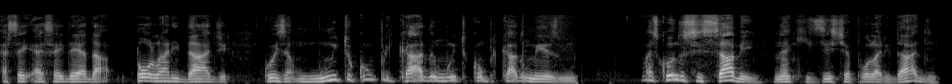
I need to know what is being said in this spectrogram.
essa, essa ideia da polaridade, coisa muito complicada, muito complicado mesmo. Mas quando se sabe né, que existe a polaridade,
